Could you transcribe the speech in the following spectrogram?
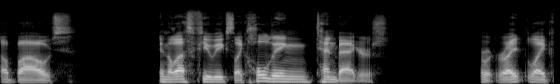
about in the last few weeks, like holding 10 baggers, right? Like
